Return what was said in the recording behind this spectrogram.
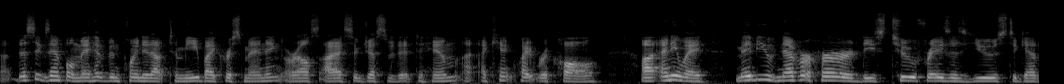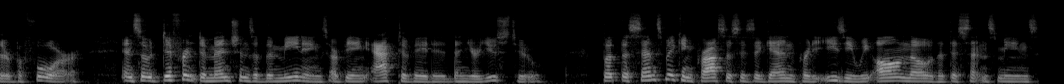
Uh, this example may have been pointed out to me by Chris Manning, or else I suggested it to him. I, I can't quite recall. Uh, anyway, maybe you've never heard these two phrases used together before, and so different dimensions of the meanings are being activated than you're used to. But the sense making process is again pretty easy. We all know that this sentence means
